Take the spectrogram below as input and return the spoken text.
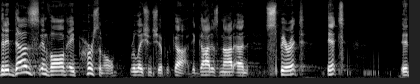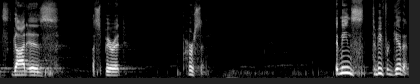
that it does involve a personal relationship with God, that God is not a spirit, it, it's God is a spirit person. It means to be forgiven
